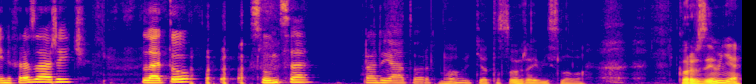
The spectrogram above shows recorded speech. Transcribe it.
Infrazářič, léto, slunce, radiátor. No, tě, to jsou hřejivý slova. Kor v zimě.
